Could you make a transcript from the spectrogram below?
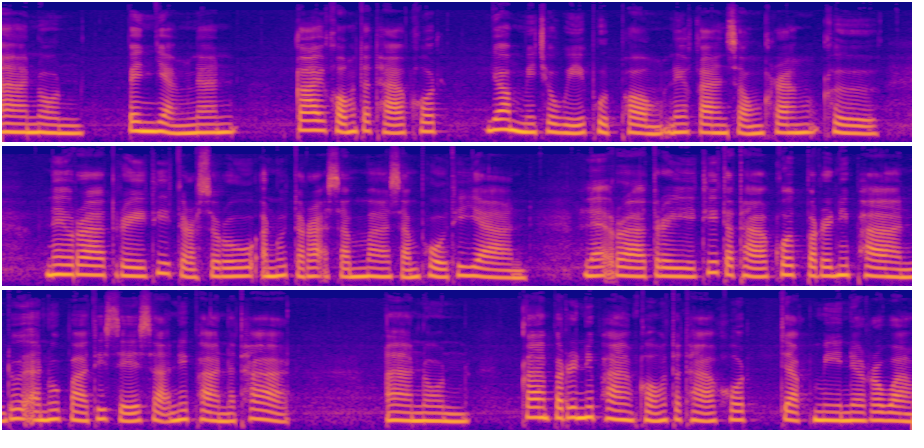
อานนท์เป็นอย่างนั้น กายของตถาคตย่อมมีชวีผุดผ่องในการสองครั้งคือ ในราตรีที่ตรัสรู้อนุตตรสัมมาสัมโพธิญาณและราตรีที่ตถาคตปรินิพานด้วยอนุปาทิเสสนิพานธาตุ อานนท์ การปรินิพานของตถาคต จักมีในระหว่าง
